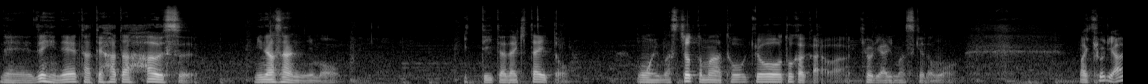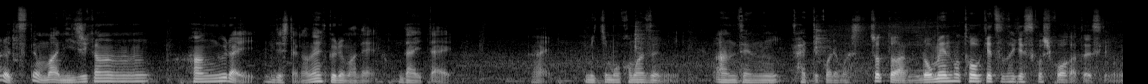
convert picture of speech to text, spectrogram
い。でぜひね縦畑ハウス皆さんにも行っていただきたいと思います。ちょっとまあ東京とかからは距離ありますけども。まあ距離あるっつってもまあ2時間半ぐらいでしたかね車で大体。はい。道も混まずに安全に帰ってこれました。ちょっとあの路面の凍結だけ少し怖かったですけども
